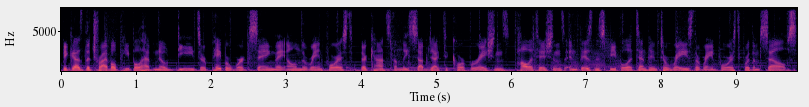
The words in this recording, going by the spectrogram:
Because the tribal people have no deeds or paperwork saying they own the rainforest, they're constantly subject to corporations, politicians, and business people attempting to raze the rainforest for themselves.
